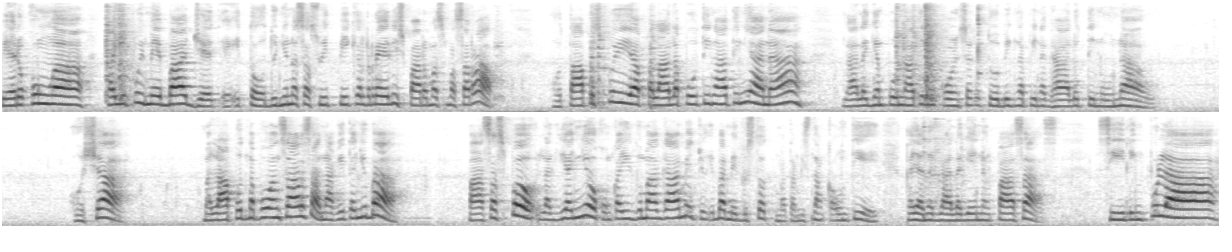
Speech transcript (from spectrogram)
Pero kung ah, kayo po may budget, eh ito, doon nyo na sa sweet pickle relish para mas masarap. O tapos po, uh, palalaputin natin yan ha. Lalagyan po natin ng cornstarch at tubig na pinaghalot tinunaw. O siya, malapot na po ang sarsa, nakita nyo ba? Pasas po, lagyan nyo kung kayo gumagamit. Yung iba may gusto, matamis ng kaunti eh. Kaya naglalagay ng pasas. Siling pula,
